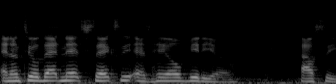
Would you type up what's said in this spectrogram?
And until that next sexy as hell video, I'll see you.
